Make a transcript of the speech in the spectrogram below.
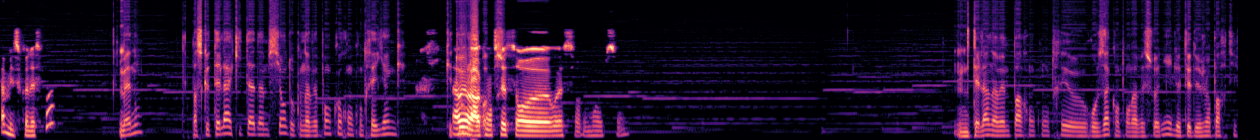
Ah, mais ils se connaissent pas? Mais non, parce que t'es là à quitter Adamsian, donc on n'avait pas encore rencontré Yang. qui Ah oui, on l'a Ops. rencontré sur, euh, ouais, sur le mois ça. T'es là n'a même pas rencontré euh, Rosa quand on l'avait soigné, il était déjà parti.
